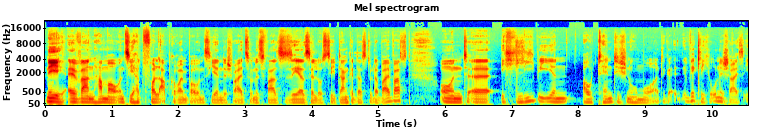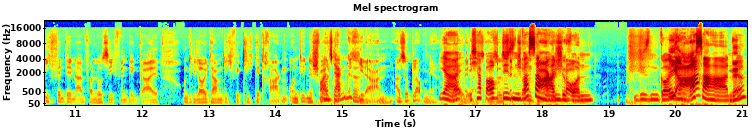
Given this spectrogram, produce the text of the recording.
Nee, äh, war ein Hammer. Und sie hat voll abgeräumt bei uns hier in der Schweiz. Und es war sehr, sehr lustig. Danke, dass du dabei warst. Und äh, ich liebe ihren authentischen Humor. Wirklich, ohne Scheiß. Ich finde den einfach lustig, ich finde den geil. Und die Leute haben dich wirklich getragen. Und in der Schweiz kommt danke. nicht jeder an. Also glaub mir. Ja, glaub mir ich habe auch Also diesen Wasserhahn gewonnen. Diesen goldenen Ja, Wasserhahn, ne? ne?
